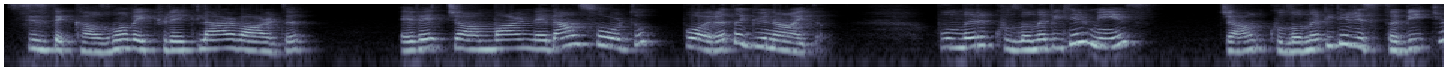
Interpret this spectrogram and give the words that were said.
Sizde kazma ve kürekler vardı. Evet Can var. Neden sordun? Bu arada günaydın. Bunları kullanabilir miyiz? Can kullanabiliriz tabii ki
